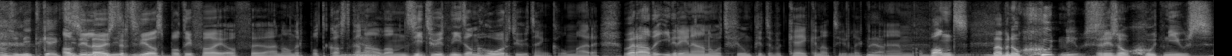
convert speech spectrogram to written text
Als u niet kijkt, Als u luistert via Spotify of eh, een ander podcastkanaal, Ja. dan ziet u het niet, dan hoort u het enkel. Maar eh, we raden iedereen aan om het filmpje te bekijken natuurlijk. Ja. Ehm, want We hebben ook goed nieuws. er is ook goed nieuws.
